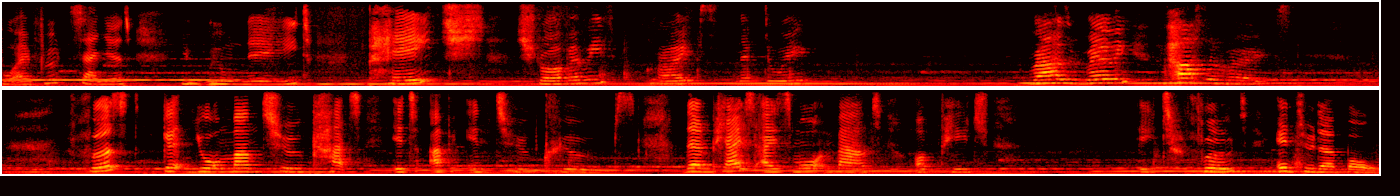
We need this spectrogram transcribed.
For a fruit salad, you will need peach, strawberries, grapes, nectarine, raspberry, raspberries. First, get your mum to cut it up place a small amount of peach eat fruit into the bowl.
